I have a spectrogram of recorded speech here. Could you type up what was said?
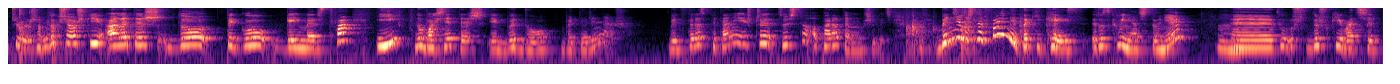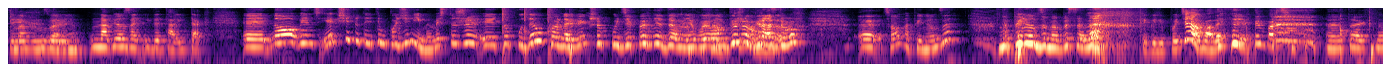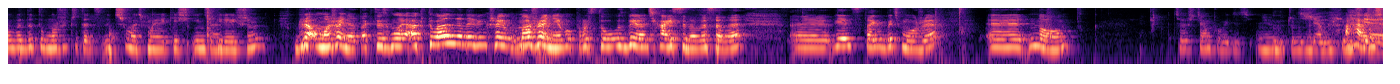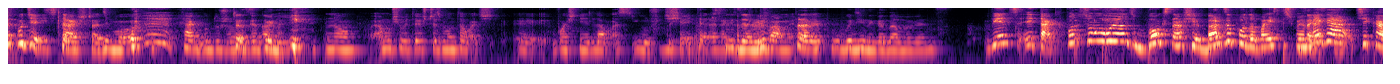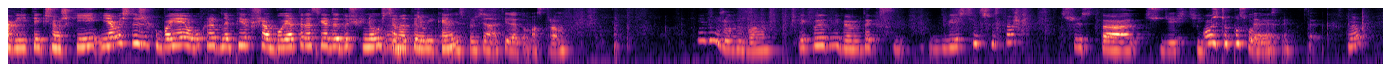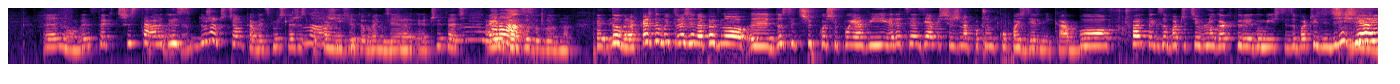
przepraszam, do książki, ale też do tego gamerstwa i no właśnie też jakby do weterynarza. Więc teraz pytanie jeszcze, coś z tym aparatem musi być. Będzie myślę fajny taki case, rozkminiać to, nie? E, tu już doszukiwać się tych Nawiązań. e, nawiązań i detali, tak. E, no więc jak się tutaj tym podzielimy? Myślę, że e, to pudełko największe pójdzie pewnie do mnie, bo ja mam dużo gratów. E, co? Na pieniądze? Na pieniądze na wesele. Tego nie powiedziałam, ale jak najbardziej. E, tak, no będę tu może czytać, trzymać moje jakieś inspiration. Gra o marzenia, tak? To jest moje aktualne największe marzenie, po prostu zbierać hajsy na wesele. E, więc tak być może. E, no. Co już chciałam powiedzieć? Nie wiem, czego Dzisiaj musimy Aha, się że się podzielić, tak. streszczać, bo Tak, bo dużo czas gadamy. goni. No, a musimy to jeszcze zmontować y, właśnie dla Was już dzisiaj, teraz jak to Widzę, że już nagrywamy. prawie pół godziny gadamy, więc... Więc y, tak, podsumowując, box nam się bardzo podoba, jesteśmy Zaiste. mega ciekawi tej książki. Ja myślę, że chyba ja ją ukradnę pierwsza, bo ja teraz jadę do Świnoujścia na ten Nie weekend. sprawdziłam, ile to ma stron. Niedużo chyba. Jakby, nie wiem, tak z 200, 300? 330. O, jeszcze posłowie jest. Tak. E, No, więc tak 300, ale to jest duża czcionka, więc myślę, że No, spokojnie się to szybciutko będzie pójdzie. e, czytać, a na jest raz. bardzo wygodna. E, Dobra, w każdym bądź razie na pewno y, dosyć szybko się pojawi recenzja, myślę, że na początku października, bo w czwartek zobaczycie vloga, którego mieliście zobaczyć dzisiaj,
